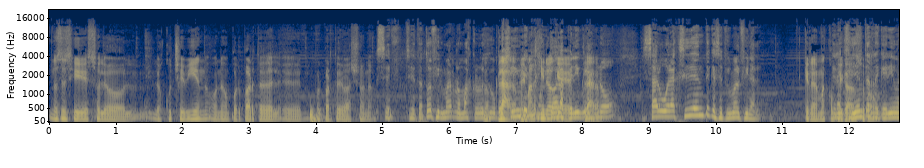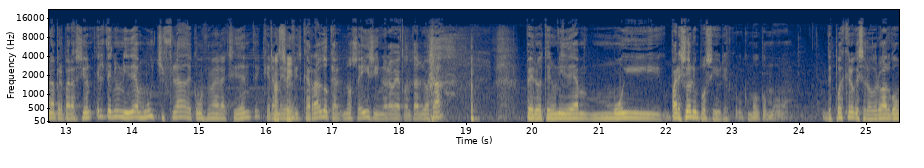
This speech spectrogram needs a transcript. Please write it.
No sé si eso lo, lo escuché bien o no por parte del, eh, por parte de Bayona. Se, se trató de filmar lo más cronológico No, claro, posible, me como en todas las películas claro. no, salvo el accidente que se filmó al final. Que era más El complicado. accidente supongo. requería una preparación. Él tenía una idea muy chiflada de cómo filmar el accidente, que era ¿Ah, medio sí? Fitzcarraldo, que no se hizo y no la voy a contar yo acá. pero tenía una idea muy pareció a lo imposible. Como, como después creo que se logró algo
